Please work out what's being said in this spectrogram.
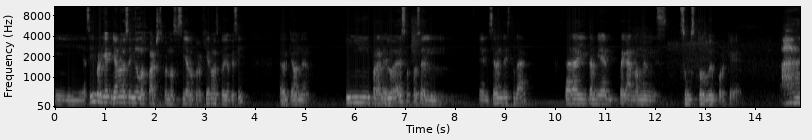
Y así, pero ya, ya no he seguido los parches, pues no sé si ya lo corrigieron, espero yo que sí. A ver qué onda. Y paralelo a eso, pues el, el Seven Days to Die. Estar ahí también pegándome mis sustos, güey, porque... Ah,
